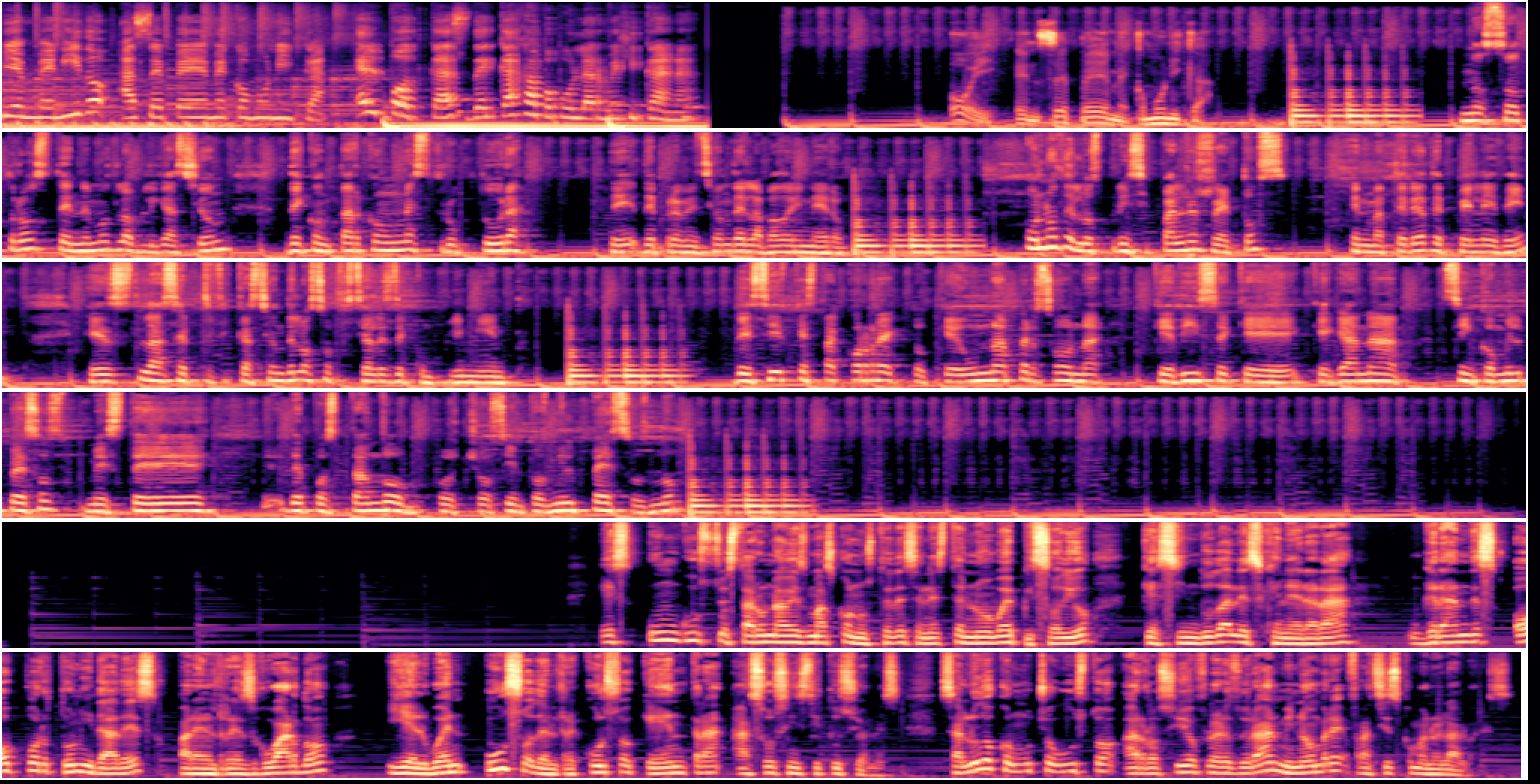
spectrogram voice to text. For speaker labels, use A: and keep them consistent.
A: Bienvenido a CPM Comunica, el podcast de Caja Popular Mexicana.
B: Hoy en CPM Comunica.
C: Nosotros tenemos la obligación de contar con una estructura de, de, prevención del lavado de dinero. Uno de los principales retos en materia de PLD es la certificación de los oficiales de cumplimiento. Decir que está correcto que una persona que dice que, que gana 5 mil pesos me esté depositando 800 mil pesos, ¿no?
D: Es un gusto estar una vez más con ustedes en este nuevo episodio que sin duda les generará grandes oportunidades para el resguardo y el buen uso del recurso que entra a sus instituciones. Saludo con mucho gusto a Rocío Flores Durán, mi nombre Francisco Manuel Álvarez.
